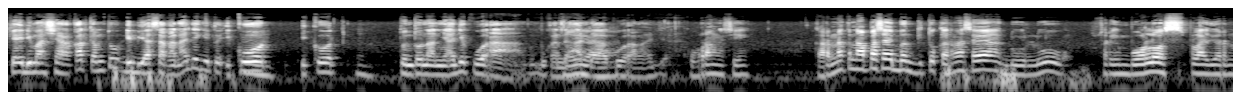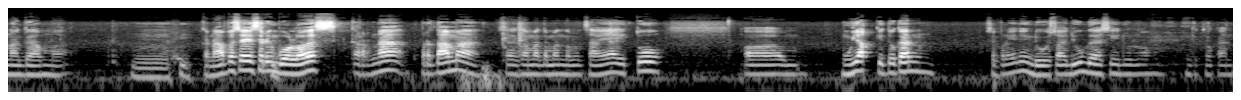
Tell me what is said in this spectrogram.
Kayak di masyarakat kamu tuh dibiasakan aja gitu, ikut, ikut. Hmm. tuntunannya aja kurang bukan nggak Iya. ada kurang aja kurang sih karena kenapa saya begitu karena saya dulu sering bolos pelajaran agama. Hmm. kenapa saya sering bolos? Karena pertama saya sama teman-teman saya itu em, muyak gitu kan. Sebenarnya itu dosa juga sih dulu gitu kan.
